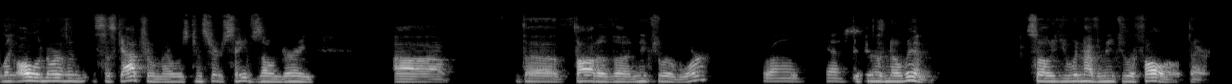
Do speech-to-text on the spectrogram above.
like all of northern Saskatchewan, there was considered safe zone during uh, the thought of a nuclear war Wow. Yes. because there's no wind, so you wouldn't have a nuclear fallout there.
